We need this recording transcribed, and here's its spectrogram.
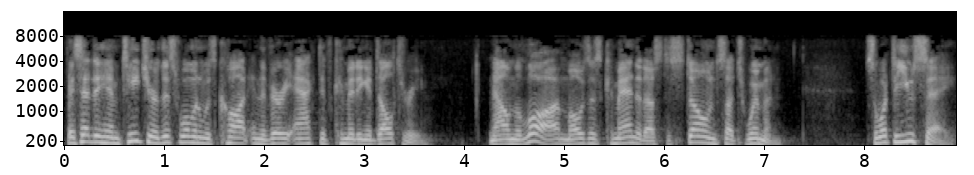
They said to him, Teacher, this woman was caught in the very act of committing adultery. Now in the law, Moses commanded us to stone such women. So what do you say?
